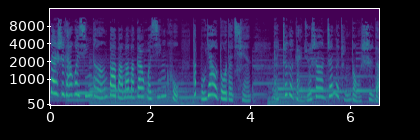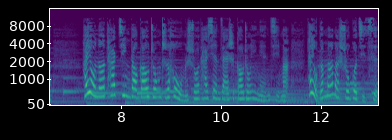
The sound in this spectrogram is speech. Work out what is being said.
但是他会心疼爸爸妈妈干活辛苦，他不要多的钱，哎，这个感觉上真的挺懂事的。还有呢，他进到高中之后，我们说他现在是高中一年级嘛，他有跟妈妈说过几次，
